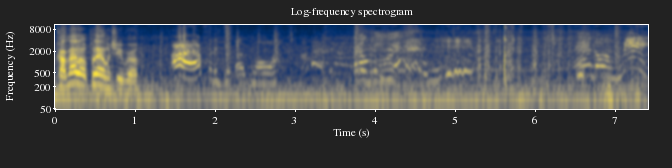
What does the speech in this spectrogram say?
Carmelo playing with you, bro. Alright, I'm gonna get that ball. And on me.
